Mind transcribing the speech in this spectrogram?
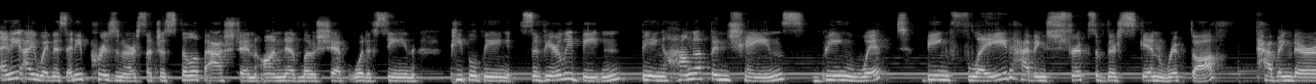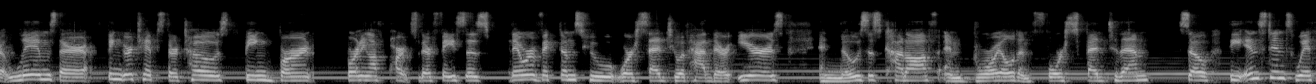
Any eyewitness, any prisoner, such as Philip Ashton on Ned Low's ship, would have seen people being severely beaten, being hung up in chains, being whipped, being flayed, having strips of their skin ripped off having their limbs, their fingertips, their toes being burnt, burning off parts of their faces. There were victims who were said to have had their ears and noses cut off and broiled and force fed to them. So, the instance with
